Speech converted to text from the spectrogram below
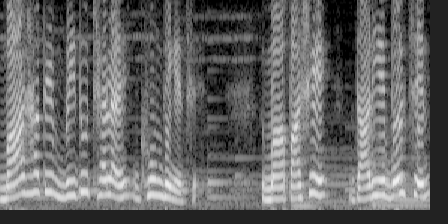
মার হাতে মৃদু ঠেলায় ঘুম ভেঙেছে। মা পাশে দাঁড়িয়ে বলছেন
